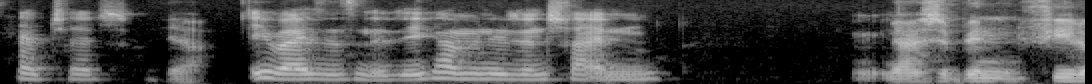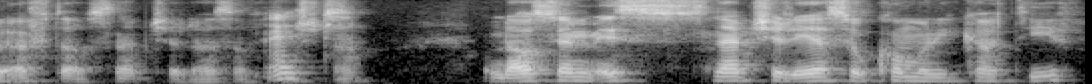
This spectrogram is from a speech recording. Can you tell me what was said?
Snapchat. Ja. Ich weiß es nicht. Ich kann mich nicht entscheiden. Ja, also ich bin viel öfter auf Snapchat als auf Echt? Insta. Und außerdem ist Snapchat eher so kommunikativ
